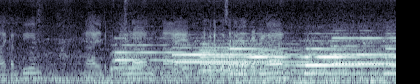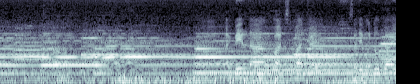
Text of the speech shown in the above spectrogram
naay kantin, naay dagutanan, naay dako-dako sa inyong parkingan. nagbil ng kuan simbahan kay sa di mga dugay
